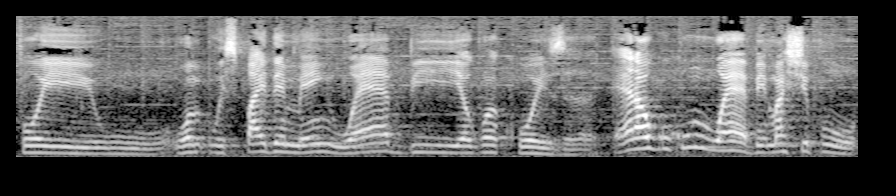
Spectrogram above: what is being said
Foi o, o, o Spider-Man Web alguma coisa. Era algo com web, mas tipo,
